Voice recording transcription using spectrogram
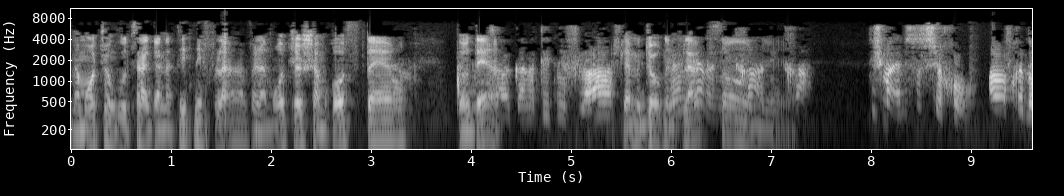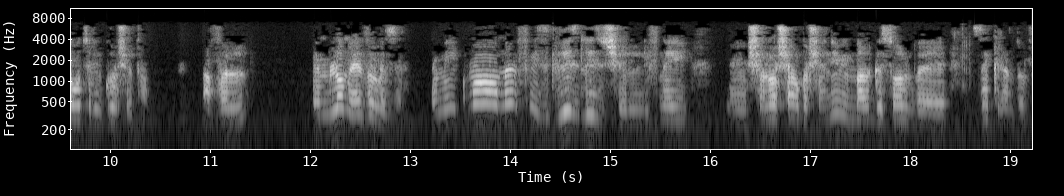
למרות שהם קבוצה הגנתית נפלאה, ולמרות שיש שם רוסטר, אתה יודע. קבוצה הגנתית נפלאה. יש להם את ג'ורדן כן, קלקסון. כן, אני איתך, אני איתך. תשמע, הם סוס שחור, אף אחד לא רוצה לפגוש אותם, אבל הם לא מעבר לזה. הם כמו ממפיס גריזליז של לפני שלוש-ארבע שנים עם מר גסול וזק רנדולף.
